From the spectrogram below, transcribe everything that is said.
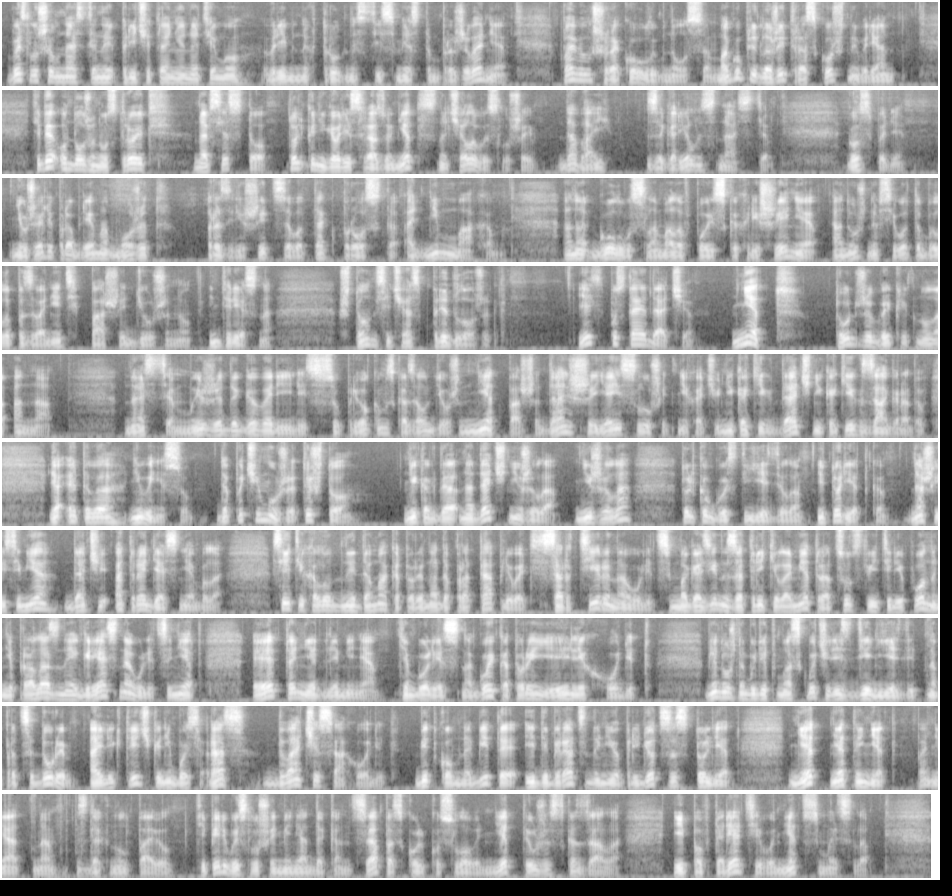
Выслушав Настины причитания на тему временных трудностей с местом проживания, Павел широко улыбнулся. «Могу предложить роскошный вариант. Тебя он должен устроить на все сто. Только не говори сразу «нет», сначала выслушай». «Давай», — загорелась Настя. «Господи, Неужели проблема может разрешиться вот так просто, одним махом? Она голову сломала в поисках решения, а нужно всего-то было позвонить Паше Дюжину. Интересно, что он сейчас предложит? Есть пустая дача. «Нет!» — тут же выкрикнула она. «Настя, мы же договорились», — с упреком сказал Дюжин. «Нет, Паша, дальше я и слушать не хочу. Никаких дач, никаких загородов. Я этого не вынесу». «Да почему же? Ты что, никогда на даче не жила?» «Не жила, только в гости ездила, и то редко. Нашей семье дачи отродясь не было. Все эти холодные дома, которые надо протапливать, сортиры на улице, магазины за три километра, отсутствие телефона, непролазная грязь на улице — нет, это не для меня, тем более с ногой, которая еле ходит». Мне нужно будет в Москву через день ездить на процедуры, а электричка, небось, раз в два часа ходит. Битком набитая, и добираться до нее придется сто лет. Нет, нет и нет. Понятно, вздохнул Павел. Теперь выслушай меня до конца, поскольку слова «нет» ты уже сказала, и повторять его нет смысла.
